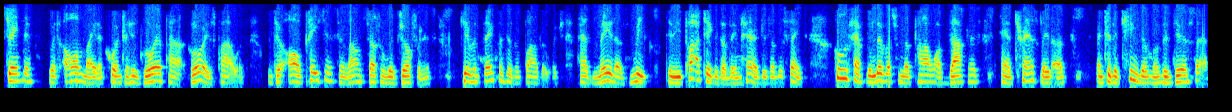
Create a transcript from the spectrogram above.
strengthened with all might according to his glorious, power, glorious powers, unto all patience and long suffering with joyfulness, giving thanks unto the Father, which has made us meet to be partakers of the inheritance of the saints, who have delivered us from the power of darkness and translated us into the kingdom of his dear Son,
